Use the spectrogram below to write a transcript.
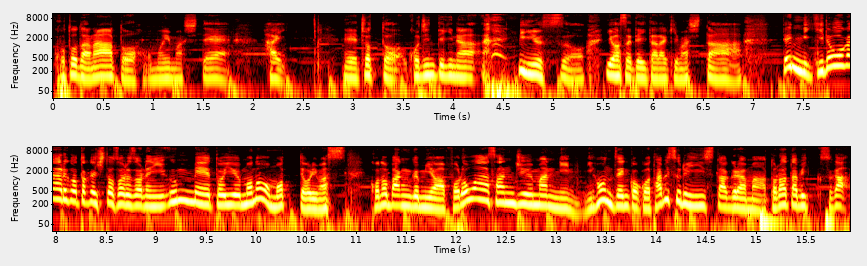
ことだなと思いまして、はい。えーちょっと個人的な ニュースを言わせていただきました。天に軌道があるごとく人それぞれに運命というものを持っております。この番組はフォロワー30万人、日本全国を旅するインスタグラマートラタビックスが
